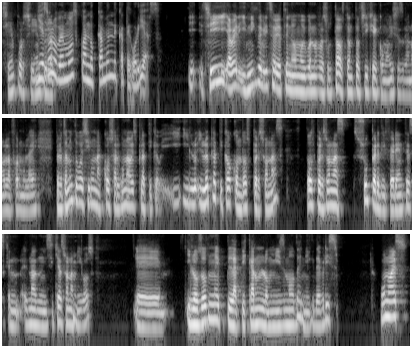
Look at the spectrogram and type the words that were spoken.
100%. Y eso la- lo vemos cuando cambian de categorías. Y, sí, a ver, y Nick de Vries había tenido muy buenos resultados, tanto así que, como dices, ganó la Fórmula E. Pero también te voy a decir una cosa, alguna vez platicaba, y, y lo, y lo he platicado con dos personas dos personas súper diferentes, que es más, ni siquiera son amigos. Eh, y los dos me platicaron lo mismo de Nick Debris. Uno es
